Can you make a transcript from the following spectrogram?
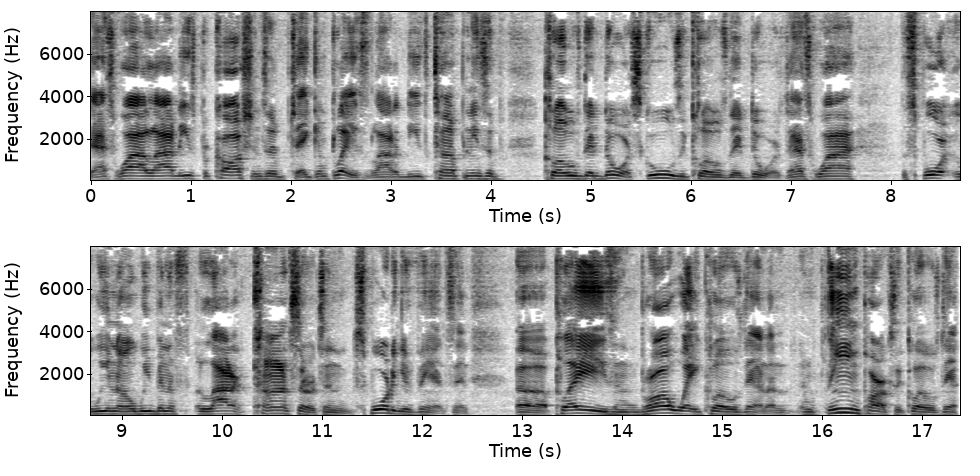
That's why a lot of these precautions have taken place. A lot of these companies have closed their doors. Schools have closed their doors. That's why the sport, we know, we've been a, a lot of concerts and sporting events and uh, plays and Broadway closed down and, and theme parks have closed down.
